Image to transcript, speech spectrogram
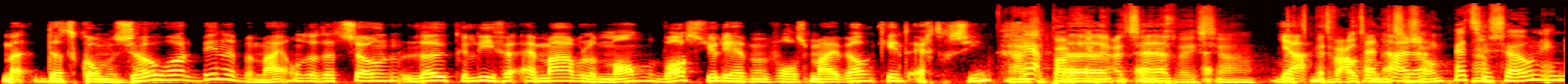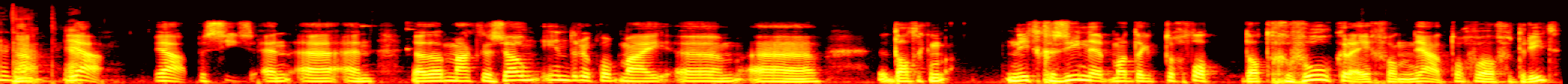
Maar dat kwam zo hard binnen bij mij, omdat het zo'n leuke, lieve, amabele man was. Jullie hebben hem volgens mij wel een kind echt gezien. Ja, hij is een paar keer in de uitzending geweest, ja. Met, ja. met Wouter, en, met zijn zoon. Met zijn zoon, inderdaad. ja. Ja. Precies. En, uh, en ja, dat maakte zo'n indruk op mij um, uh, dat ik hem niet gezien heb, maar dat ik toch dat, dat gevoel kreeg van ja, toch wel verdriet.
